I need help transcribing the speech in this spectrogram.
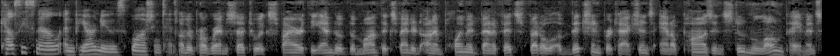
Kelsey Snell, NPR News, Washington. Other programs set to expire at the end of the month expanded unemployment benefits, federal eviction protections, and a pause in student loan payments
